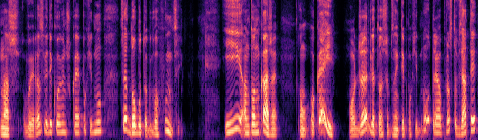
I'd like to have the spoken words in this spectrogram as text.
наш вираз, від якого він шукає похідну, це добуток двох функцій. І Антон каже: О, окей, отже, для того, щоб знайти похідну, треба просто взяти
